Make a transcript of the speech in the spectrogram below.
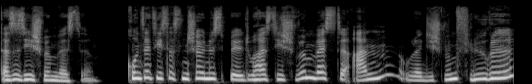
Das ist die Schwimmweste. Grundsätzlich ist das ein schönes Bild. Du hast die Schwimmweste an oder die Schwimmflügel,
